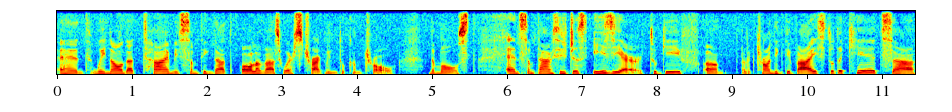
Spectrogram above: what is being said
and we know that time is something that all of us were struggling to control the most. And sometimes it's just easier to give um, electronic device to the kids, uh,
